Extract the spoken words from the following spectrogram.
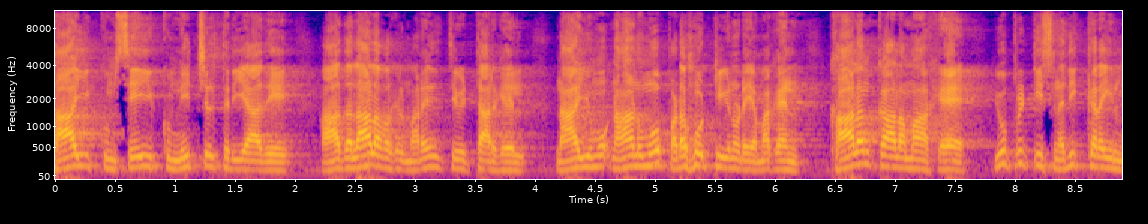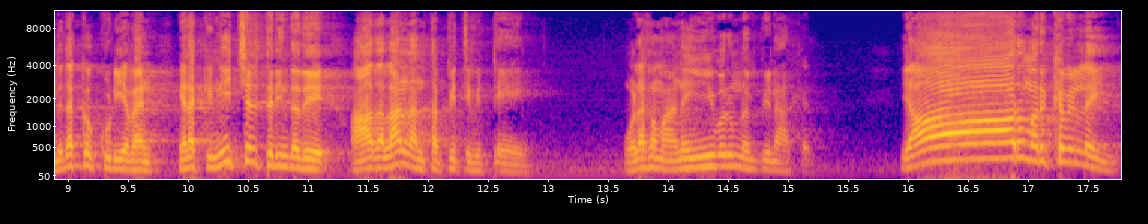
தாய்க்கும் சேய்க்கும் நீச்சல் தெரியாது ஆதலால் அவர்கள் மரணித்து விட்டார்கள். நாயுமோ நானுமோ படகோட்டியினுடைய மகன் காலம் காலமாக யூப்ரிட்டிஸ் நதிக்கரையில் மிதக்கக்கூடியவன் எனக்கு நீச்சல் தெரிந்தது ஆதலால் நான் தப்பித்து விட்டேன். உலகம் அனைவரும் நம்பினார்கள். யாரும் மறுக்கவில்லை.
